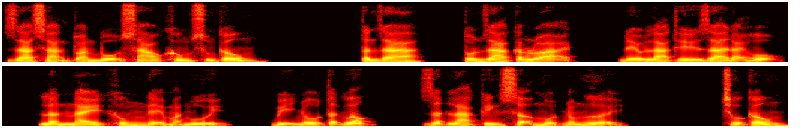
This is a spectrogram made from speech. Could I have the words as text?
gia sản toàn bộ sao không xung công. Tần gia, tôn gia các loại, đều là thế gia đại hộ, lần này không nể mặt mũi, bị nổ tận gốc, rất là kinh sợ một nhóm người. Chúa công,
